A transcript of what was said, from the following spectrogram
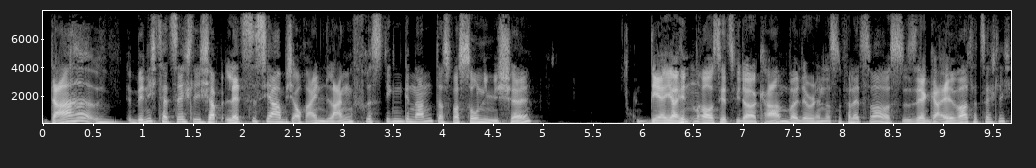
da bin ich tatsächlich, ich habe letztes Jahr habe ich auch einen langfristigen genannt, das war Sony Michel der ja hinten raus jetzt wieder kam, weil Daryl Henderson verletzt war, was sehr geil war tatsächlich.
